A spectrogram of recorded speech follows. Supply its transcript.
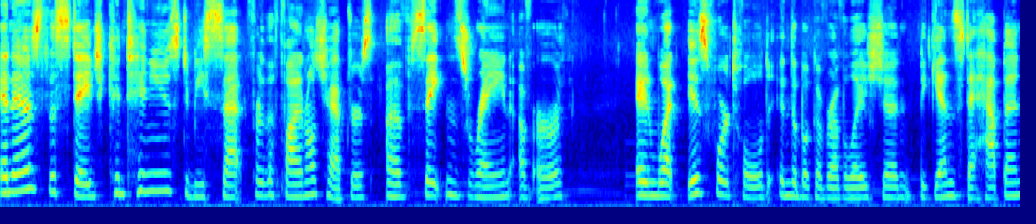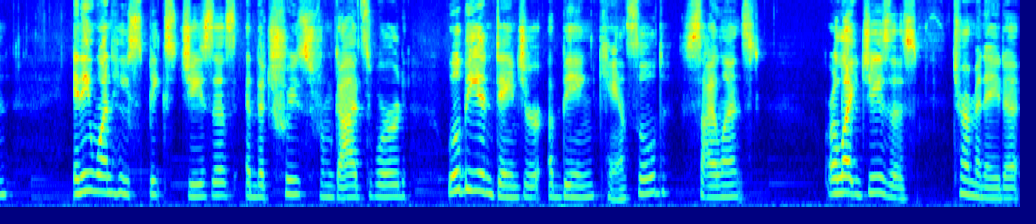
and as the stage continues to be set for the final chapters of Satan's reign of earth, and what is foretold in the book of Revelation begins to happen, anyone who speaks Jesus and the truths from God's word will be in danger of being canceled, silenced, or like Jesus, terminated.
